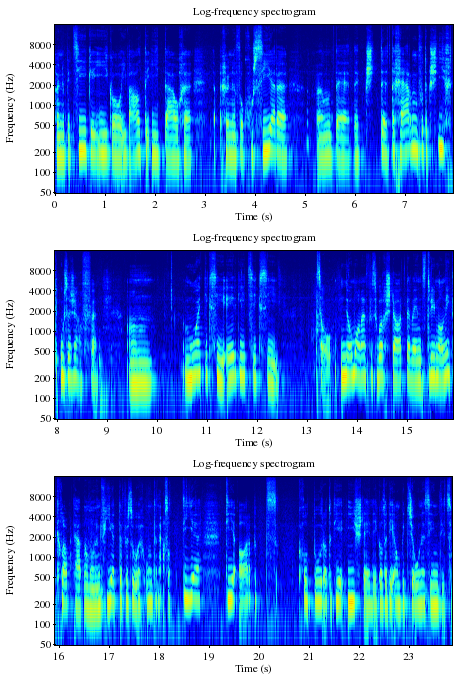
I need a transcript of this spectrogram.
können Beziehungen eingehen, in Welten eintauchen, können fokussieren, ähm, den, den, den, den Kern von der Geschichte herausschaffen. Ähm, mutig sein, ehrgeizig sein. So, nochmal einen Versuch starten, wenn es dreimal nicht geklappt hat, nochmal einen vierten Versuch. Dann, also die, die Arbeits Kultur oder die Einstellung oder die Ambitionen sind jetzt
